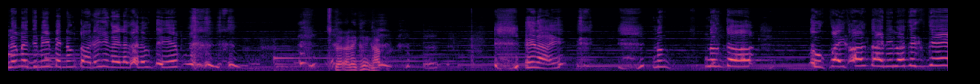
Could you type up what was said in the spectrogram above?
แล้วมันจะไม่เป็นน้องต่อได้ยังไงล่ะคะน้องทิพย์ เกิดอะไรขึ้นครับ ไอ้ไหนน้องน้องต่อถูกไฟคลอกตายในรถแท็กซี่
